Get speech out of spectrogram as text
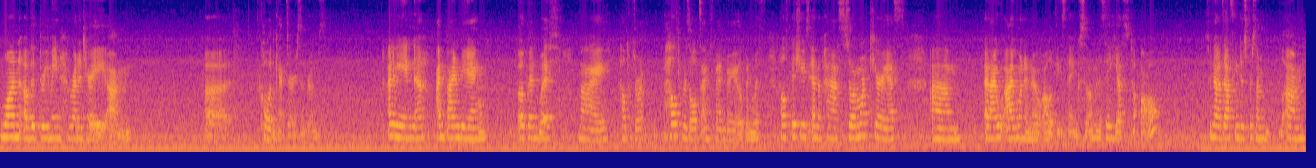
one of the three main hereditary um, uh, colon cancer syndromes. And I mean, I'm fine being open with my health, health results. I've been very open with health issues in the past, so I'm more curious. Um, and I, I want to know all of these things, so I'm going to say yes to all. So now it's asking just for some um,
